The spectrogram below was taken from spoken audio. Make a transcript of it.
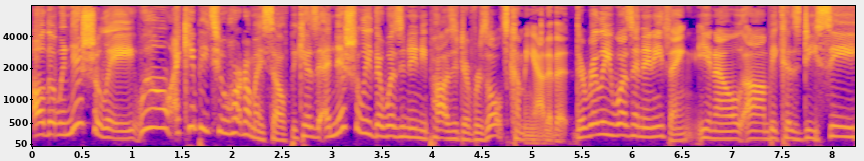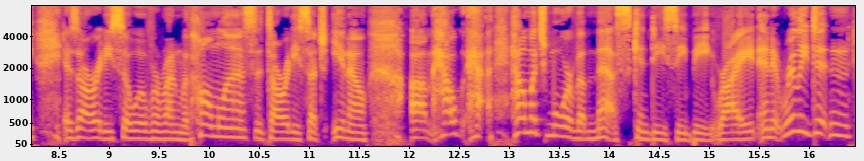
although initially, well, I can't be too hard on myself because initially there wasn't any positive results coming out of it. There really wasn't anything, you know, um, because DC is already so overrun with homeless. It's already such, you know, um, how, how, how much more of a mess can DC be, right? And it really didn't,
